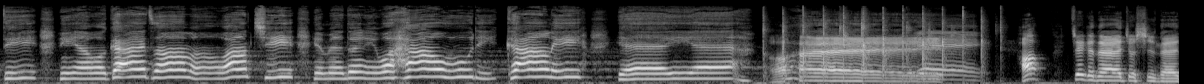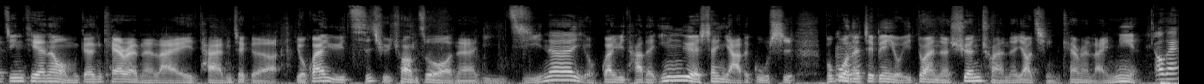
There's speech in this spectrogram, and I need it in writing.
底。你要我该怎么忘记？也面对你，我毫无抵抗力。耶耶哎，耶！好，这个呢，就是呢，今天呢，我们跟 Karen 呢来谈这个有关于词曲创作呢，以及呢有关于他的音乐生涯的故事。不过呢，这边有一段呢宣传呢，要请 Karen 来念，OK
